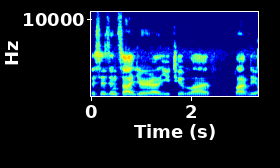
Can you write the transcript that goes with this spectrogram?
This is inside your uh, YouTube live live deal.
